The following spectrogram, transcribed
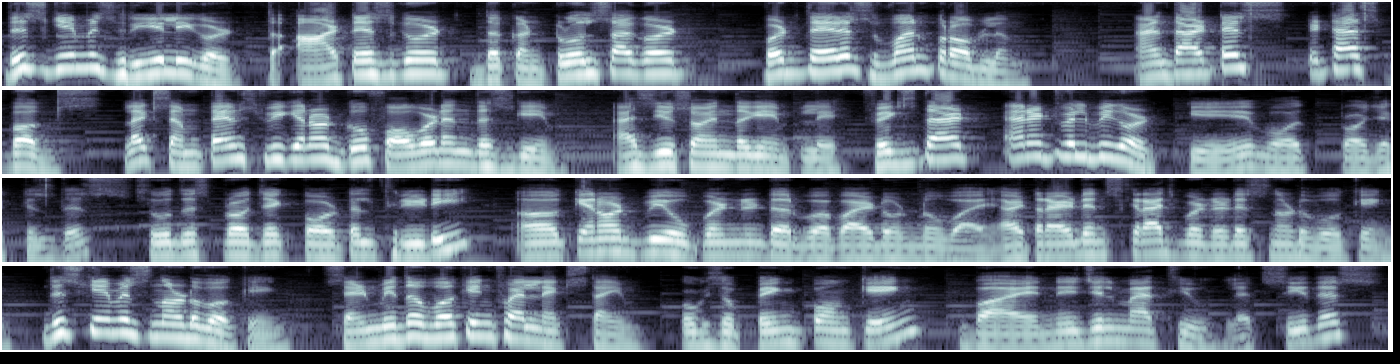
This game is really good. The art is good, the controls are good, but there is one problem. And that is, it has bugs. Like sometimes we cannot go forward in this game as you saw in the gameplay. Fix that and it will be good. Okay, what project is this? So this project Portal 3D uh, cannot be opened in Turbo. I don't know why. I tried in Scratch but it is not working. This game is not working. Send me the working file next time. Okay, so Ping Pong King by Nigel Matthew. Let's see this.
